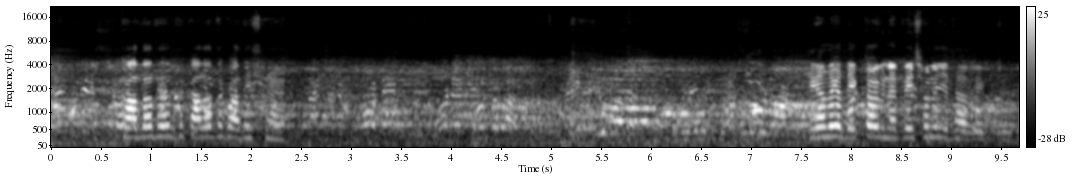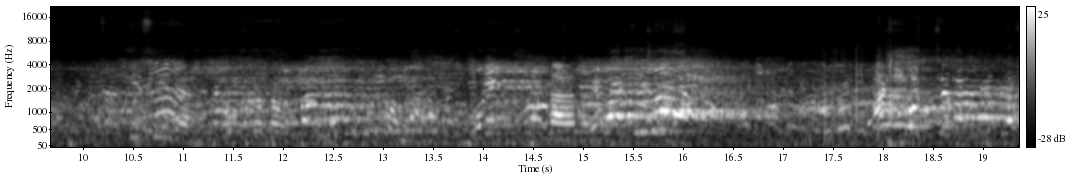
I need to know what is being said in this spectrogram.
সকলে এসছো। কাদাতে কাদাতে পারিস না। এখান থেকে দেখতে হবে না, পেছনে যেতে হবে একটু। পিছিয়ে যা। দাঁড়া দাঁড়া আর সবচেয়ে বড় বিপ্লব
